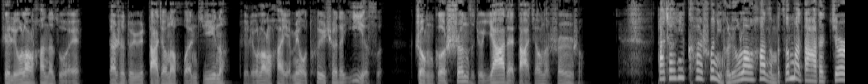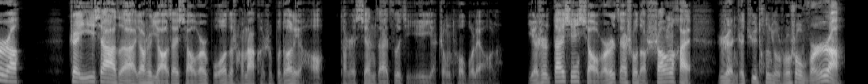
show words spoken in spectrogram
这流浪汉的嘴，但是对于大江的还击呢，这流浪汉也没有退却的意思。整个身子就压在大江的身上，大江一看，说：“你个流浪汉，怎么这么大的劲儿啊？这一下子要是咬在小文脖子上，那可是不得了。但是现在自己也挣脱不了了，也是担心小文再受到伤害，忍着剧痛就说：‘说文啊，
